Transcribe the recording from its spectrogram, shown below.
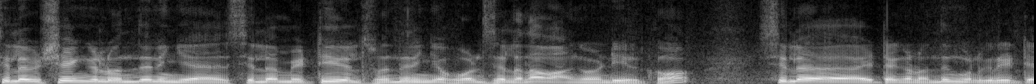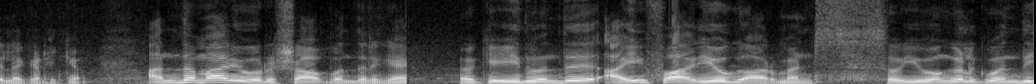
சில விஷயங்கள் வந்து நீங்கள் சில மெட்டீரியல்ஸ் வந்து நீங்கள் ஹோல்சேலில் தான் வாங்க வேண்டியிருக்கும். சில ஐட்டங்கள் வந்து உங்களுக்கு ரீட்டெயிலில் கிடைக்கும். அந்த மாதிரி ஒரு ஷாப் வந்திருக்கேன். ஓகே இது வந்து I for you garments so இவங்களுக்கு வந்து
